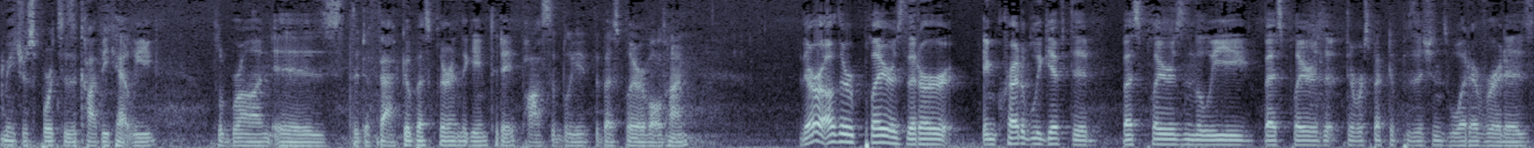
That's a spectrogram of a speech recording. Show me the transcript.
major sports, is a copycat league. LeBron is the de facto best player in the game today, possibly the best player of all time. There are other players that are incredibly gifted, best players in the league, best players at their respective positions, whatever it is.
